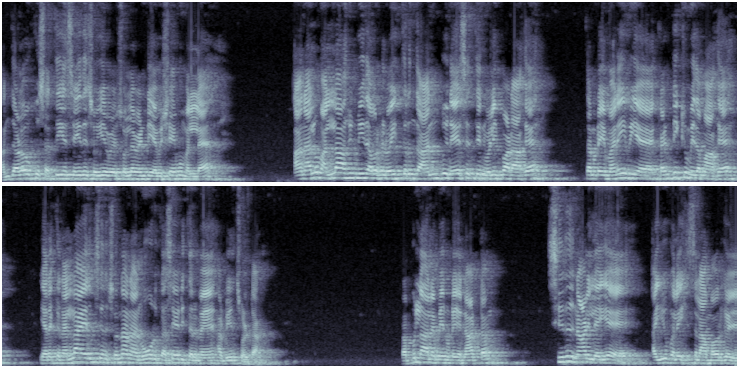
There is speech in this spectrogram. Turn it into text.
அந்த அளவுக்கு சத்தியம் செய்து செய்ய சொல்ல வேண்டிய விஷயமும் அல்ல. ஆனாலும் அல்லாஹின் மீது அவர்கள் வைத்திருந்த அன்பு நேசத்தின் வெளிப்பாடாக தன்னுடைய மனைவியை கண்டிக்கும் விதமாக எனக்கு நல்லா ஆயிடுச்சுன்னு சொன்னால் நான் நூறு கசையடி தருவேன் அப்படின்னு சொல்லிட்டாங்க. ரபுல் ஆலமீனுடைய நாட்டம் சிறு நாளிலேயே ஐயூப் அலை இஸ்லாம் அவர்கள்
